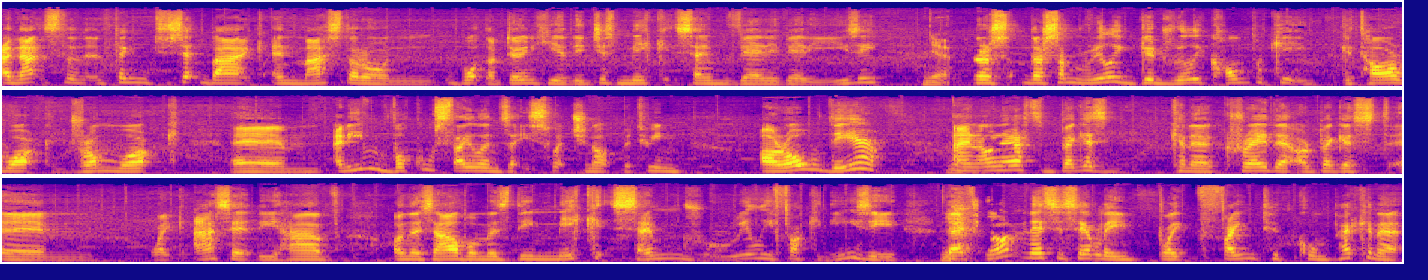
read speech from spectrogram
And that's the, thing to sit back and master on what they're doing here. They just make it sound very, very easy. Yeah. There's there's some really good, really complicated guitar work, drum work, um, and even vocal stylings that he's switching up between are all there. And Unearth's biggest kind of credit or biggest um, like asset they have on this album is they make it sound really fucking easy. Yeah. That if you aren't necessarily like fine tooth comb picking it,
